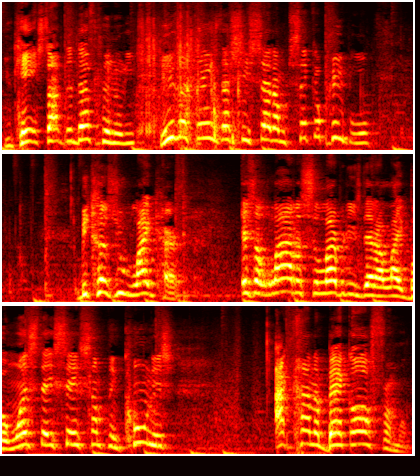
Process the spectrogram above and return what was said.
you can't stop the death penalty." These are things that she said. I'm sick of people because you like her. There's a lot of celebrities that I like, but once they say something coonish, I kind of back off from them.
